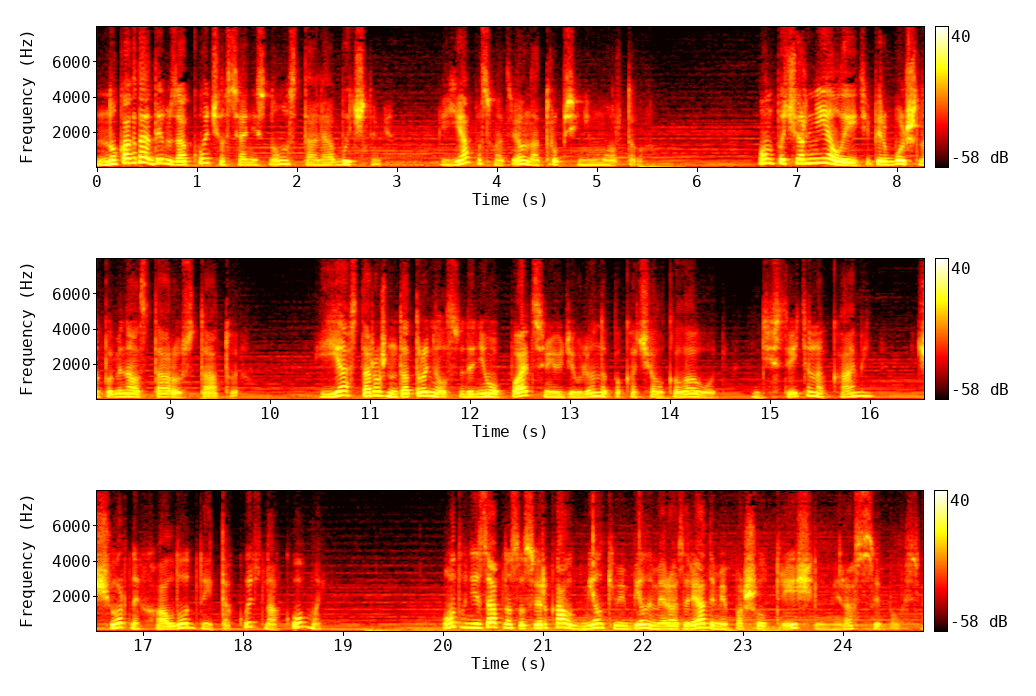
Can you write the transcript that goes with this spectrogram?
Но когда дым закончился, они снова стали обычными. Я посмотрел на труп Синемордова. Он почернел и теперь больше напоминал старую статую. Я осторожно дотронулся до него пальцами и удивленно покачал головой. Действительно камень. Черный, холодный и такой знакомый. Он внезапно сосверкал мелкими белыми разрядами, пошел трещинами и рассыпался.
